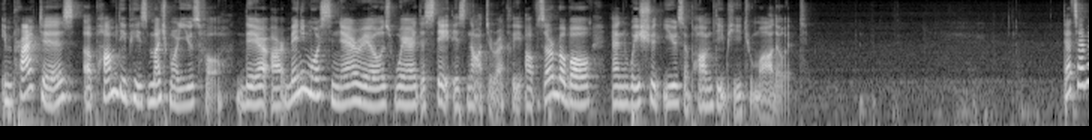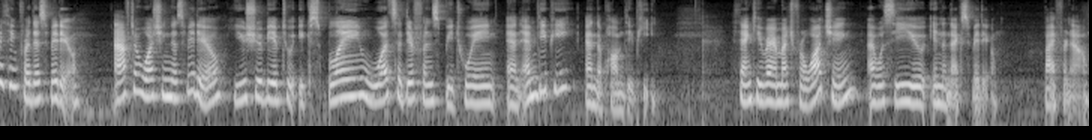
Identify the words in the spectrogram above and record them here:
In practice, a POMDP is much more useful. There are many more scenarios where the state is not directly observable, and we should use a POMDP to model it. That's everything for this video. After watching this video, you should be able to explain what's the difference between an MDP and a POMDP. Thank you very much for watching. I will see you in the next video. Bye for now.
